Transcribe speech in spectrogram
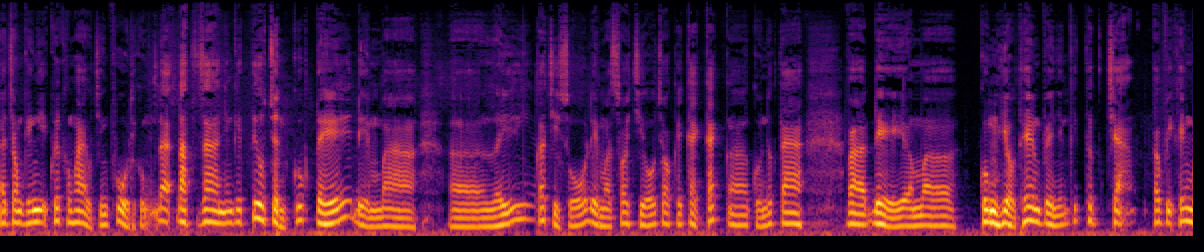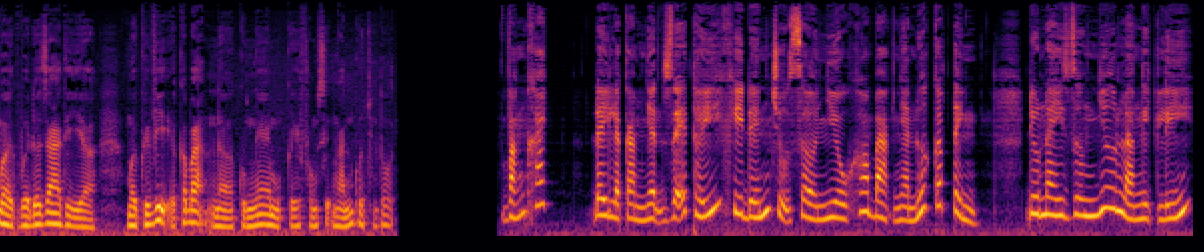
ngay trong cái nghị quyết 02 của chính phủ thì cũng đã đặt ra những cái tiêu chuẩn quốc tế để mà uh, lấy các chỉ số để mà soi chiếu cho cái cải cách của nước ta và để mà cùng hiểu thêm về những cái thực trạng các vị khách mời vừa đưa ra thì ờ, mời quý vị và các bạn ờ, cùng nghe một cái phóng sự ngắn của chúng tôi. Vắng khách, đây là cảm nhận dễ thấy khi đến trụ sở nhiều kho bạc nhà nước cấp tỉnh. Điều này dường như là nghịch lý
